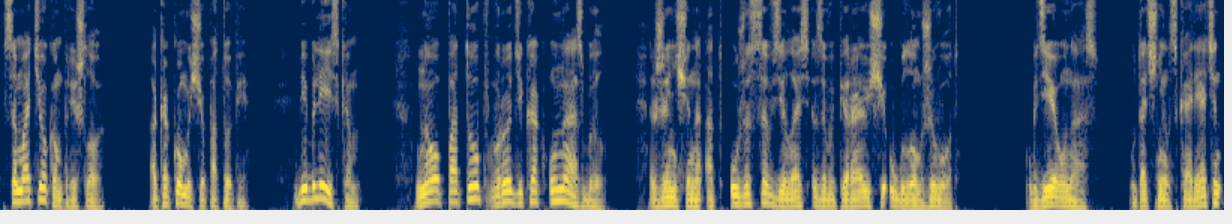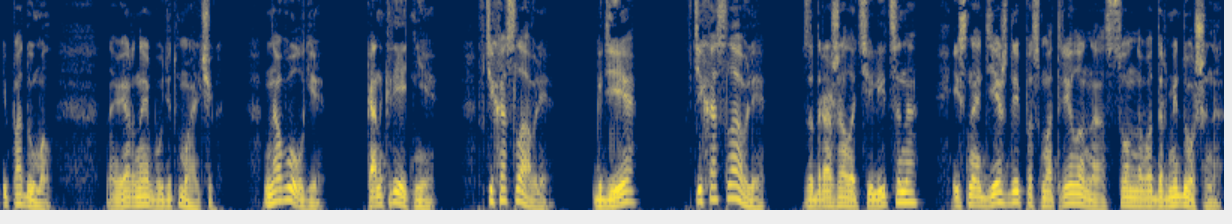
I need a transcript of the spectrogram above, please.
«Самотеком пришло». «О каком еще потопе?» «Библейском». «Но потоп вроде как у нас был». Женщина от ужаса взялась за выпирающий углом живот. «Где у нас?» — уточнил Скорятин и подумал. «Наверное, будет мальчик». «На Волге. Конкретнее. В Тихославле». «Где?» «В Тихославле», Задрожала Телицына и с надеждой посмотрела на сонного Дормидошина.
